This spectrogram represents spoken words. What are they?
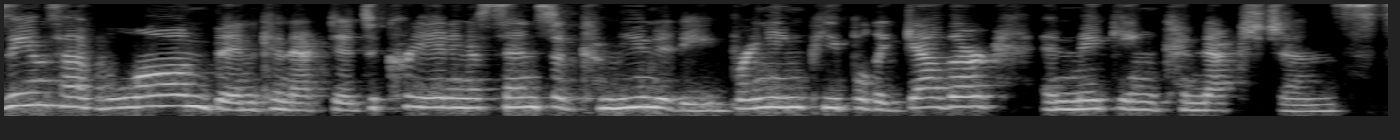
zines have long been connected to creating a sense of community, bringing people together and making connections.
